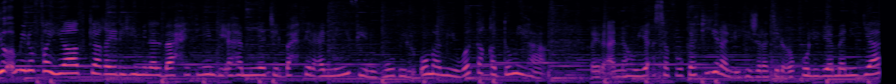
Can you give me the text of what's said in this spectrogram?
يؤمن فياض كغيره من الباحثين بأهمية البحث العلمي في نهوض الأمم وتقدمها غير أنه يأسف كثيرا لهجرة العقول اليمنية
